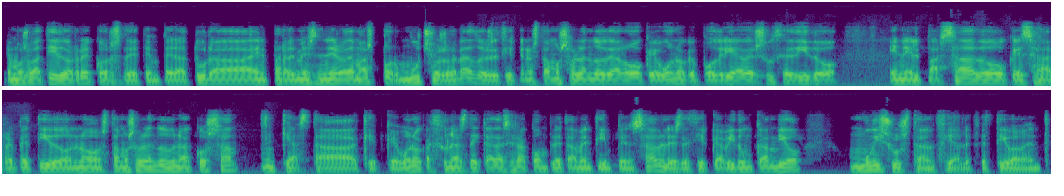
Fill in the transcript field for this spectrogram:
Hemos batido récords de temperatura para el mes de enero, además por muchos grados, es decir, que no estamos hablando de algo que bueno, que podría haber sucedido en el pasado, que se ha repetido, no, estamos hablando de una cosa que hasta que, bueno, que hace unas décadas era completamente impensable, es decir, que ha habido un cambio muy sustancial, efectivamente.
